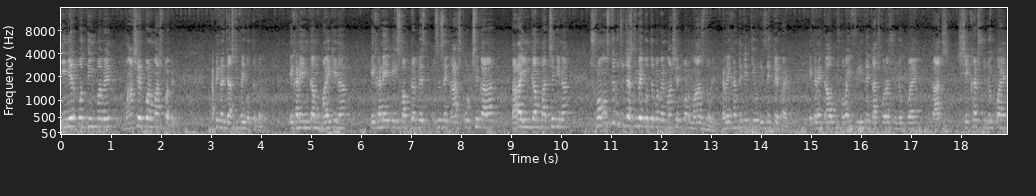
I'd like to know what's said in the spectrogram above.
দিনের পর দিন পাবেন, মাসের পর মাস পাবেন। আপনি এখানে জাস্টিফাই করতে পারবেন। এখানে ইনকাম হয় কি না এখানে এই সফটওয়্যার বেস প্রসেসে কাজ করছে কারা, তারা ইনকাম পাচ্ছে কিনা সমস্ত কিছু জাস্টিফাই করতে পারবেন মাসের পর মাস ধরে। কারণ এখান থেকে কেউ রিজেক্টেড হয় না। এখানে কাউ, সবাই ফ্রিতে কাজ করার সুযোগ পায়, কাজ শেখার সুযোগ পায়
